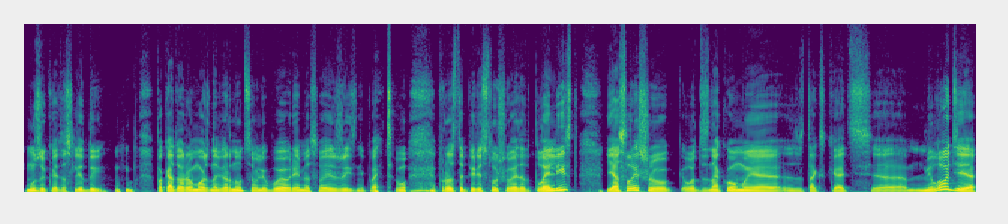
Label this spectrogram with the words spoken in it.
Музыка — это следы, по которым можно вернуться в любое время своей жизни. Поэтому просто переслушивая этот плейлист, я слышу вот знакомые, так сказать, э, мелодии,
